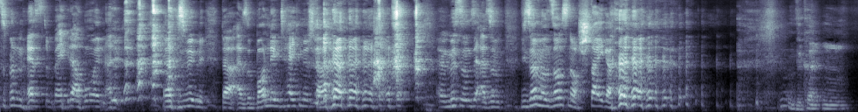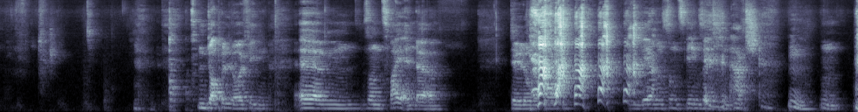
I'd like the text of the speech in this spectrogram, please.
so einen Masturbator holen. Das ist wirklich, da, also bonding-technisch, da wir müssen uns, also wie sollen wir uns sonst noch steigern? Wir könnten einen doppelläufigen, ähm, so einen Zweiender Dildo, der uns uns gegenseitig den Arsch. Hm. Hm.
